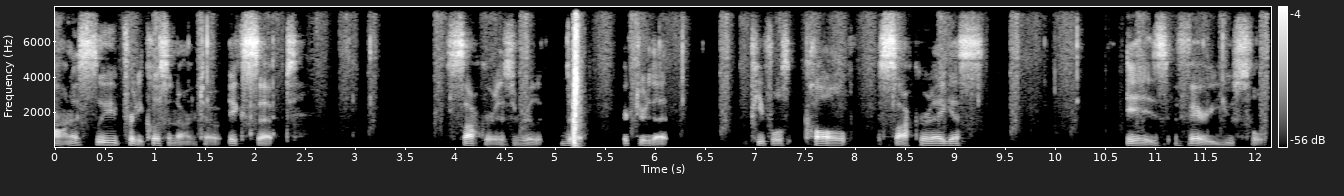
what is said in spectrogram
honestly pretty close to Naruto, except Sakura is really the character that people call Sakura, I guess, is very useful.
